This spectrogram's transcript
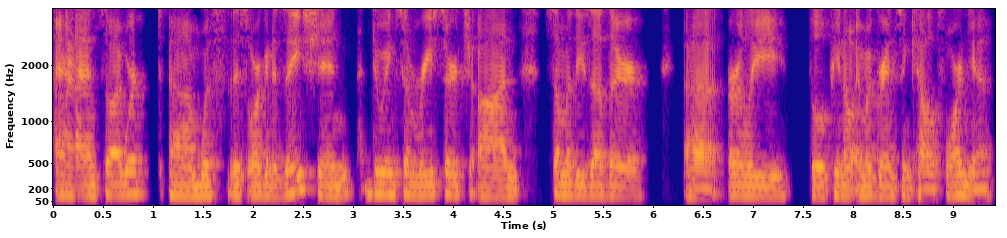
And so I worked um, with this organization doing some research on some of these other uh, early Filipino immigrants in California.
